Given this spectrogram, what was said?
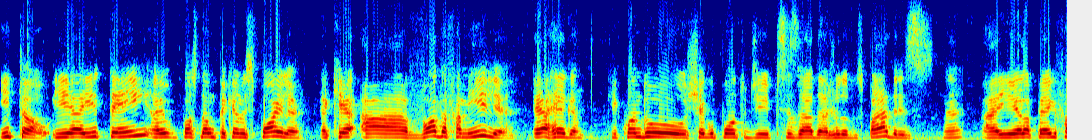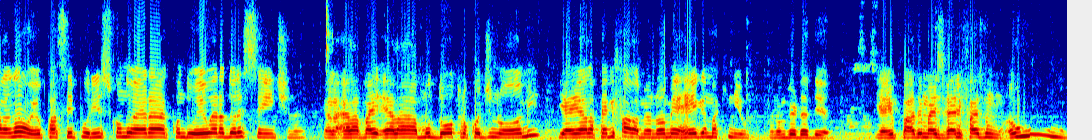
Então, e aí tem, aí eu posso dar um pequeno spoiler, é que a avó da família é a Regan, que quando chega o ponto de precisar da ajuda dos padres, né, aí ela pega e fala, não, eu passei por isso quando, era, quando eu era adolescente, né, ela, ela, vai, ela mudou, trocou de nome, e aí ela pega e fala, meu nome é Regan McNeil, meu nome verdadeiro. E aí o padre mais velho faz um, uh,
